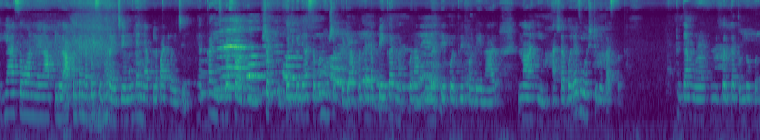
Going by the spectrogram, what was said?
हे असं ऑनलाईन आपलं आपण त्यांना पैसे भरायचे मग त्यांनी आपल्याला पाठवायचे. ह्यात काही सुद्धा फ्रॉड होऊ शकतो. कधी कधी असं पण होऊ शकतं की आपण त्यांना पे करणार पण आपल्याला ते पण रिफंड येणार नाही. अशा बऱ्याच गोष्टी होत असतात. त्यामुळं मी परत त्यातून डोकं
